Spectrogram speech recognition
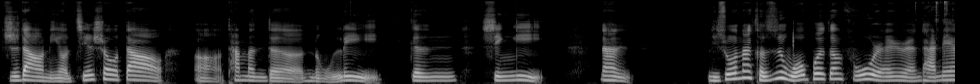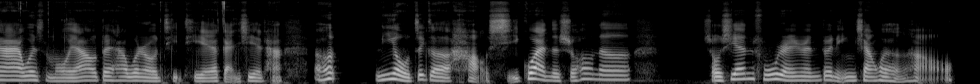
知道你有接受到呃他们的努力跟心意。那你说，那可是我又不会跟服务人员谈恋爱，为什么我要对他温柔体贴，感谢他？然后你有这个好习惯的时候呢，首先服务人员对你印象会很好，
